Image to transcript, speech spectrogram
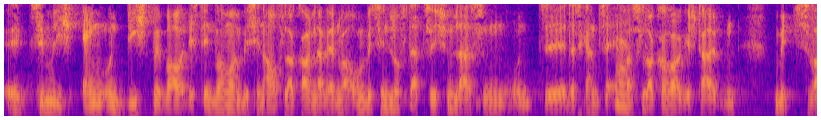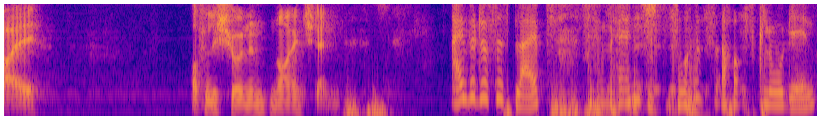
äh, ziemlich eng und dicht bebaut ist, den wollen wir ein bisschen auflockern. Da werden wir auch ein bisschen Luft dazwischen lassen und äh, das Ganze ja. etwas lockerer gestalten mit zwei hoffentlich schönen neuen Ständen. Ein Bedürfnis bleibt, der Mensch muss aufs Klo gehen.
